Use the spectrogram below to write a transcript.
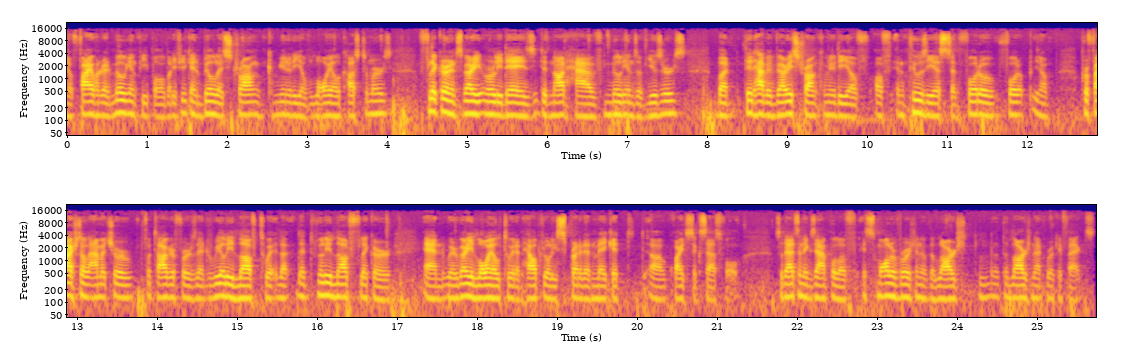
you know 500 million people, but if you can build a strong community of loyal customers, Flickr in its very early days did not have millions of users, but did have a very strong community of, of enthusiasts and photo, photo you know professional amateur photographers that really loved Twi- that, really loved Flickr and were very loyal to it and helped really spread it and make it uh, quite successful. So that's an example of a smaller version of the large, the large network effects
